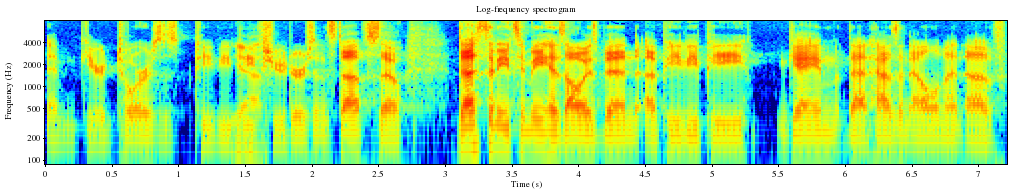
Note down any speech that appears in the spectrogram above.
am geared towards is PvP Yeah. shooters and stuff. So Destiny to me has always been a PvP game that has an element of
